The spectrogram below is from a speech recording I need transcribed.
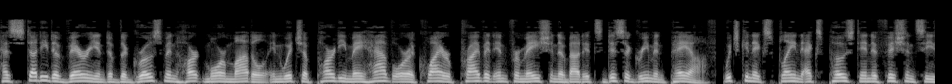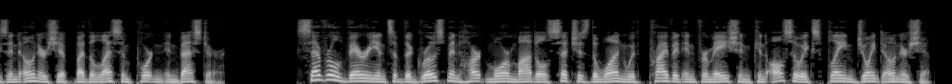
has studied a variant of the Grossman-Hart-Moore model in which a party may have or acquire private information about its disagreement payoff, which can explain ex-post inefficiencies and ownership by the less important investor. Several variants of the Grossman-Hart-Moore model such as the one with private information can also explain joint ownership.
